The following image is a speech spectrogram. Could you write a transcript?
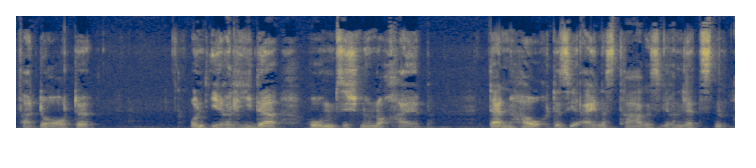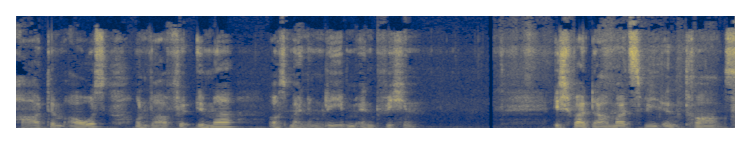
verdorrte, und ihre Lider hoben sich nur noch halb. Dann hauchte sie eines Tages ihren letzten Atem aus und war für immer aus meinem Leben entwichen. Ich war damals wie in Trance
